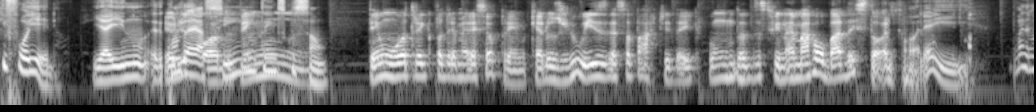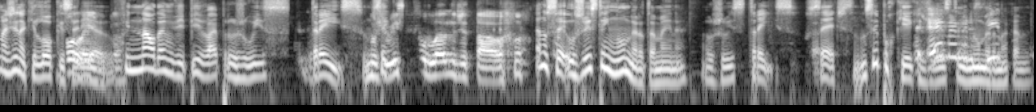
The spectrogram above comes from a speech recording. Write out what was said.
que foi ele. E aí, não- quando é assim, tem não tem um- discussão. Tem um outro aí que poderia merecer o prêmio, que era os juízes dessa partida aí, que foi um dos finais mais roubados da história. Olha aí. Mas imagina que louco que seria. O final da MVP vai pro juiz 3. Eu não O sei juiz pulando de tal. Eu não sei, o juiz tem número também, né? O juiz 3, o 7. Não sei por que, que o É, juiz mas tem número na camisa.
